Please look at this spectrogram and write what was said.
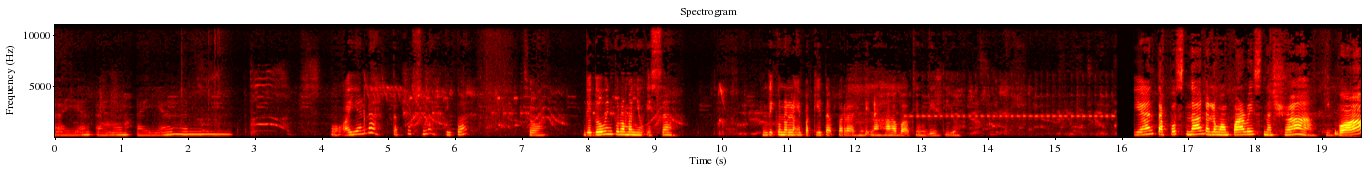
Ayan, ayan, ayan. Oh, ayan na. Tapos na, diba? So, gagawin ko naman yung isa. Hindi ko na lang ipakita para hindi nahahaba aking video. Yan, tapos na. Dalawang pares na siya. Diba?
